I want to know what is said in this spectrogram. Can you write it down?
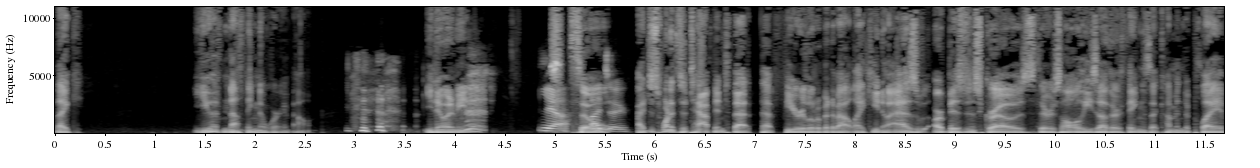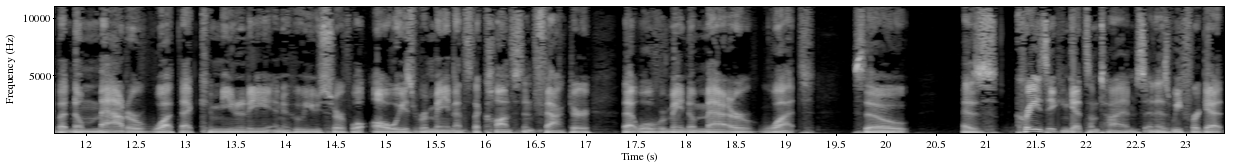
like you have nothing to worry about. you know what I mean? Yeah, so I do. I just wanted to tap into that that fear a little bit about like you know as our business grows, there's all these other things that come into play. But no matter what, that community and who you serve will always remain. That's the constant factor that will remain no matter what. So as crazy it can get sometimes, and as we forget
